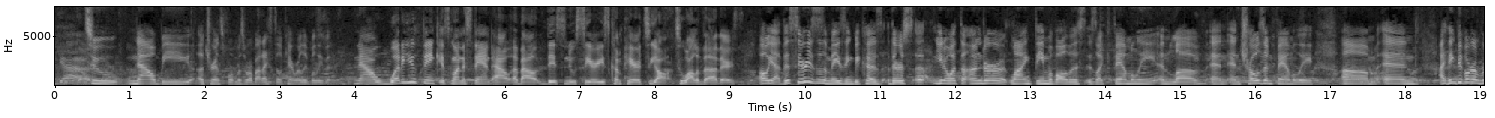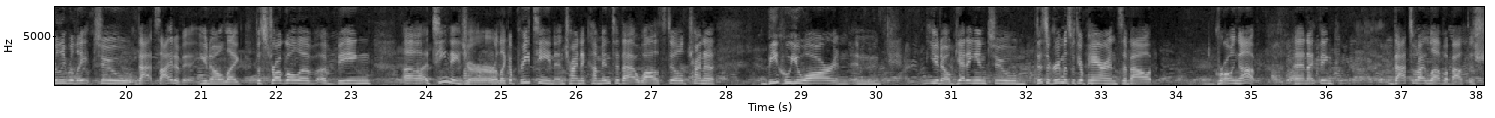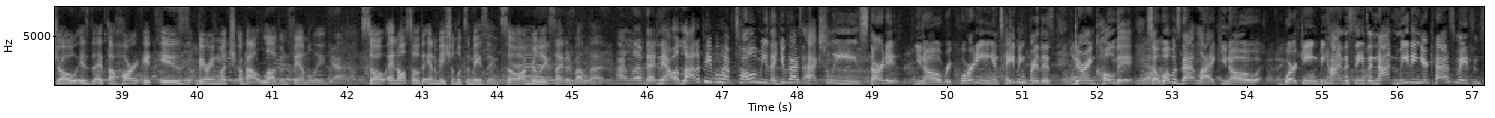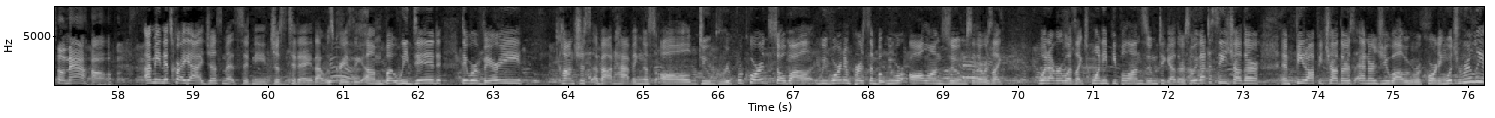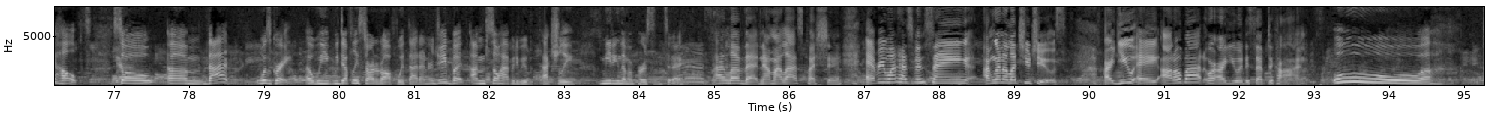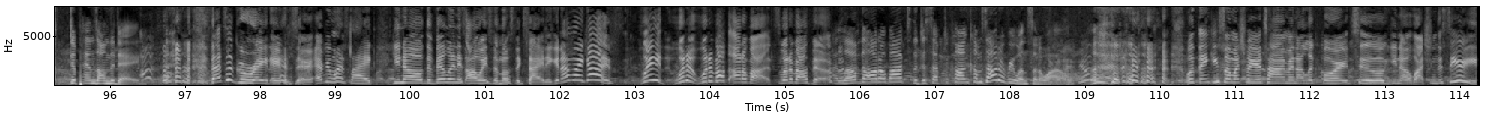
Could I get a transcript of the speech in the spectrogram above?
to now be a Transformers robot. I still can't really believe it. Now, what do you think is going to stand out about this new series compared to, y'all, to all of the others? Oh yeah, this series is amazing because there's, uh, you know, what the underlying theme of all this is like family and love and and chosen family, um, and I think people are gonna really relate to that side of it. You know, like the struggle of of being uh, a teenager or like a preteen and trying to come into that while still trying to be who you are and, and you know getting into disagreements with your parents about growing up and i think that's what I love about this show is that at the heart it is very much about love and family. Yeah. So and also the animation looks amazing. So I'm really excited about that. I love that. Now a lot of people have told me that you guys actually started, you know, recording and taping for this during COVID. Yeah. So what was that like, you know, working behind the scenes and not meeting your castmates until now? I mean, it's crazy. Yeah, I just met Sydney just today. That was crazy. Um, but we did. They were very conscious about having us all do group records. So while we weren't in person, but we were all on Zoom. So there was like whatever it was, like 20 people on Zoom together. So we got to see each other and feed off each other's energy while we were recording, which really helped. So um, that was great. Uh, we, we definitely started off with that energy, but I'm so happy to be actually meeting them in person today. Yes, I love that. Now, my last question. Everyone has been saying, I'm going to let you choose. Are you a Autobot or are you a Decepticon? Ooh. Depends on the day. That's great answer. Everyone's like, you know, the villain is always the most exciting. And I'm like, guys, wait, what, what about the Autobots? What about them? I love the Autobots. The Decepticon comes out every once in a while. well, thank you so much for your time, and I look forward to, you know, watching the series.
